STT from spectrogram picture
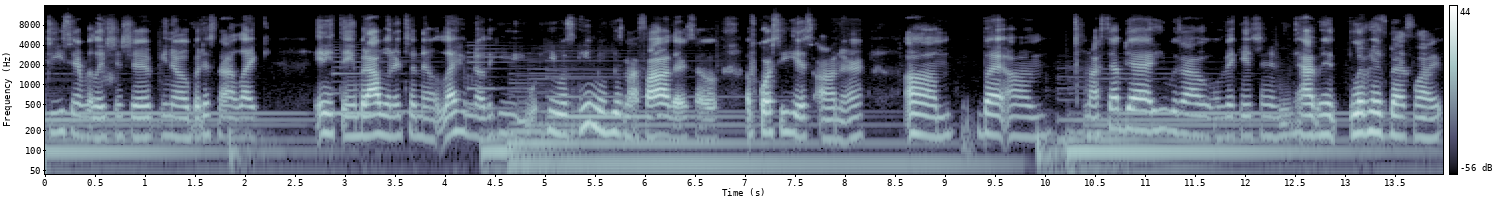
decent relationship, you know, but it's not like anything. But I wanted to know, let him know that he he was he knew he was my father, so of course he gets honor. Um, but um, my stepdad, he was out on vacation, having living his best life.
